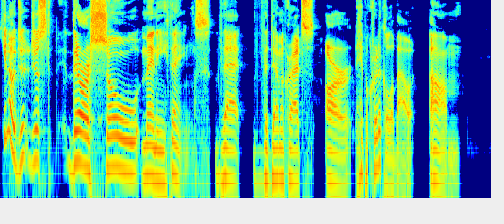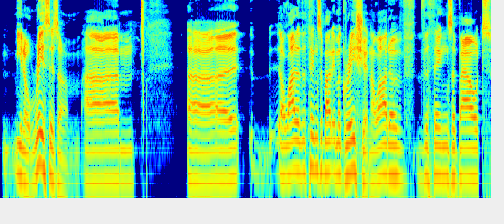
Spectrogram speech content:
You know, j- just there are so many things that the Democrats are hypocritical about. Um, you know, racism, um, uh, a lot of the things about immigration, a lot of the things about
